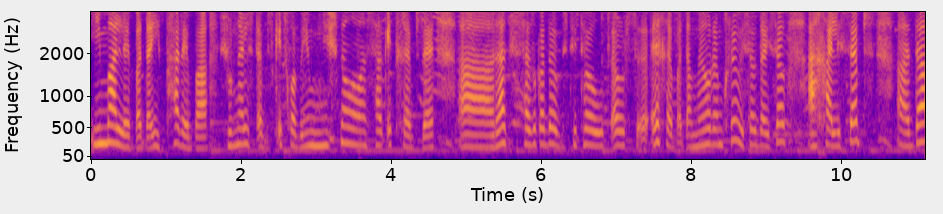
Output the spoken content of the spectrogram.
იმალება და იფარება ჟურნალისტების კითხვები იმ მნიშვნელოვან საკითხებზე, რაც საზოგადოების თითოეულ წევრს ეხება და მეორე მხრივ ისევ და ისევ ახალისებს და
